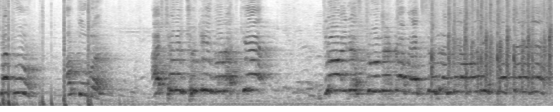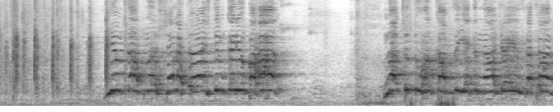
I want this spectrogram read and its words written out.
शतवु अक्टूबर अच्छे छुट्टी ज़रूरत के जो इंस्ट्रूमेंट ऑफ़ एक्सेशन में हमारी शर्तें हैं यम तथ शरत तम करियो बहाल न तुहद कब्जे ये नाजायज गसान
